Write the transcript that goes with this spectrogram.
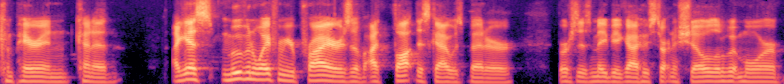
comparing kind of, I guess, moving away from your priors of I thought this guy was better versus maybe a guy who's starting to show a little bit more.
